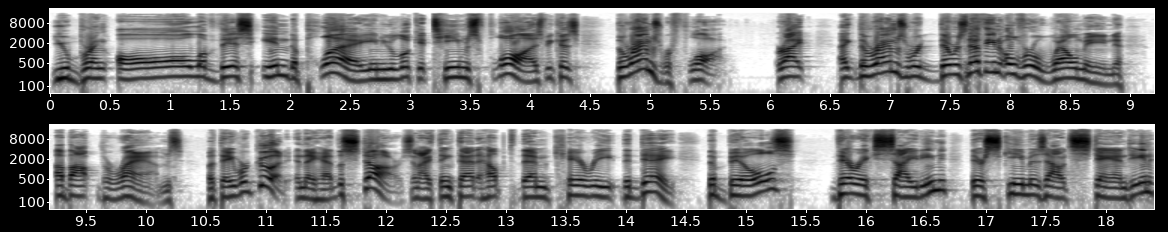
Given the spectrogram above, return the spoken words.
you bring all of this into play and you look at teams' flaws, because the Rams were flawed, right? Like the Rams were there was nothing overwhelming about the Rams, but they were good and they had the stars. And I think that helped them carry the day. The Bills, they're exciting. Their scheme is outstanding.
